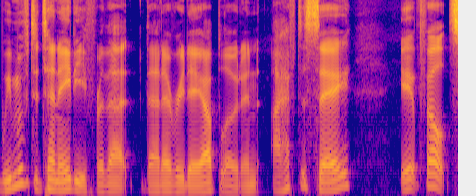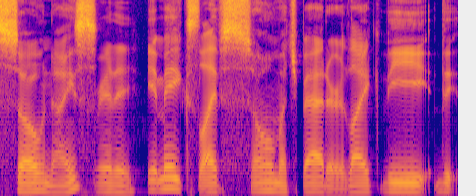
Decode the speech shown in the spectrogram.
we moved to 1080 for that that everyday upload, and I have to say, it felt so nice. Really. It makes life so much better. Like the the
